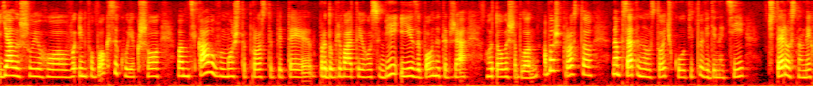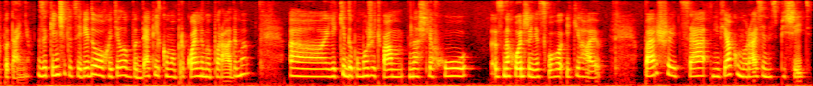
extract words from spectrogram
я лишу його в інфобоксику. Якщо вам цікаво, ви можете просто піти, продублювати його собі і заповнити вже готовий шаблон, або ж просто написати на листочку відповіді на ці чотири основних питання. Закінчити це відео хотіла б декількома прикольними порадами, які допоможуть вам на шляху знаходження свого ікігаю. Перший це ні в якому разі не спішіть.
